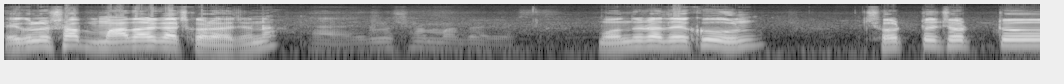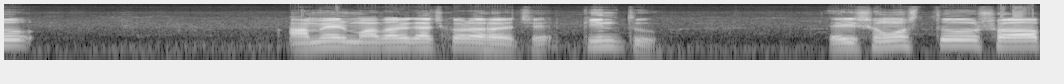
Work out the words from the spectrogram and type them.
এগুলো সব মাদার গাছ করা হয়েছে না? হ্যাঁ এগুলো সব মাদার গাছ। বন্ধুরা দেখুন ছোট্ট ছোট্ট আমের মাদার গাছ করা হয়েছে কিন্তু এই সমস্ত সব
